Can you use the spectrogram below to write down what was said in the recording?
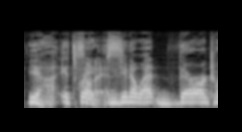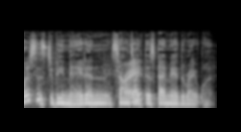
Yeah, it's great. So great. nice. And you know what? There are choices to be made, and it sounds Right? like this guy made the right one.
